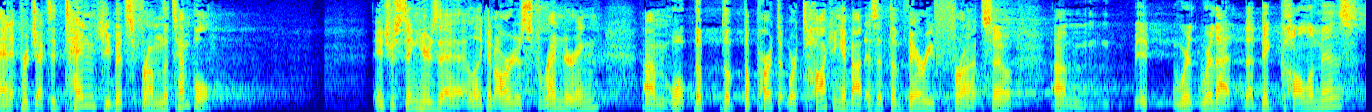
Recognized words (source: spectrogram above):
And it projected 10 cubits from the temple. Interesting. Here's a, like an artist rendering. Um, well, the, the, the, part that we're talking about is at the very front. So, um, it, where, where that, that big column is,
